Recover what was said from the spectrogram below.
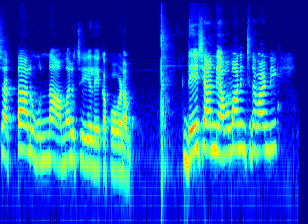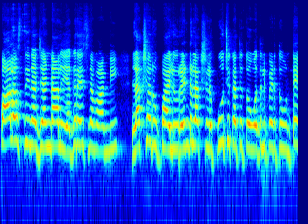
చట్టాలు ఉన్నా అమలు చేయలేకపోవడం. దేశాన్ని అవమానించిన వాడిని పాలస్తీనా జెండాలు ఎగరేసిన వాడిని లక్ష రూపాయలు రెండు లక్షల పూచికత్తుతో వదిలిపెడుతూ ఉంటే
